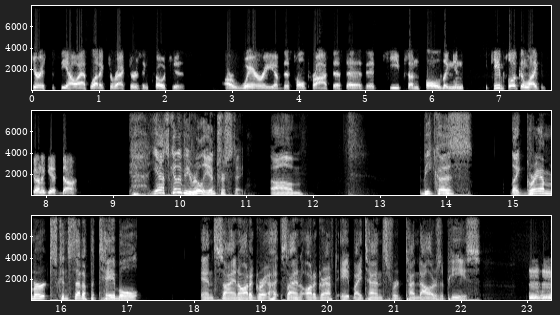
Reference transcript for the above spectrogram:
curious to see how athletic directors and coaches are wary of this whole process as it keeps unfolding and it keeps looking like it's going to get done. Yeah, it's going to be really interesting. Um, because like Graham Mertz can set up a table and sign autograph sign autographed eight by tens for ten dollars a piece. Mm-hmm.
